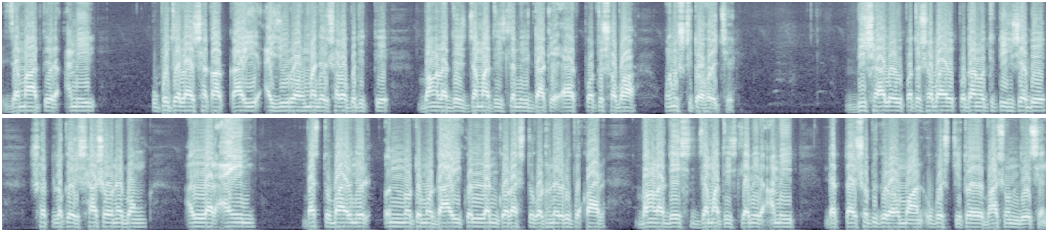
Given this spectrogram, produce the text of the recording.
জামায়াতের আমির, উপজেলা শাখা কাই আইজুর রহমানের সভাপতিত্বে বাংলাদেশ জামাত ইসলামীর ডাকে এক পথসভা অনুষ্ঠিত হয়েছে। বিশাল ওই পথসভায় প্রধান অতিথি হিসেবে সৎলোকের শাসন এবং আল্লাহর আইন, বাস্তবায়নের অন্যতম দায়ী কল্যাণকর রাষ্ট্র গঠনের উপকার বাংলাদেশ জামাত ইসলামীর আমির ডাক্তার শফিকুর রহমান উপস্থিত হয়ে ভাষণ দিয়েছেন।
